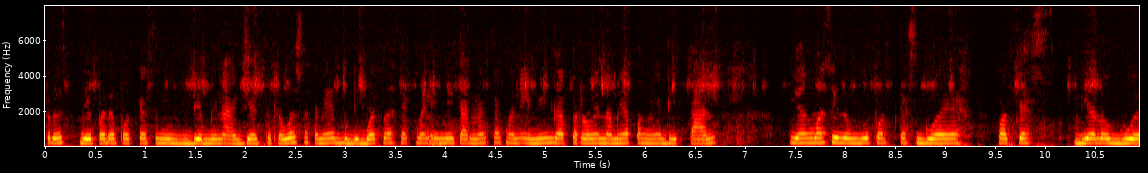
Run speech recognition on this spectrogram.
terus daripada podcast ini diamin aja terus akhirnya dibuatlah segmen ini karena segmen ini nggak perlu namanya pengeditan yang masih nunggu podcast gue ya. Podcast dialog gue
